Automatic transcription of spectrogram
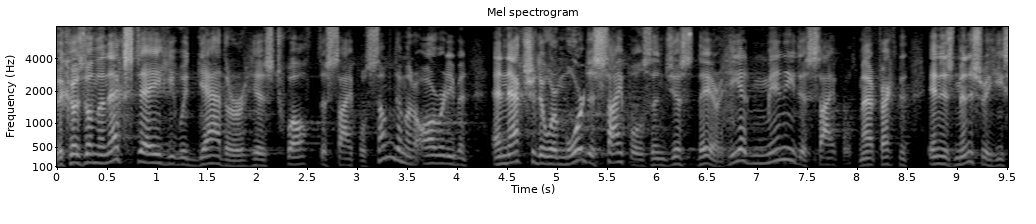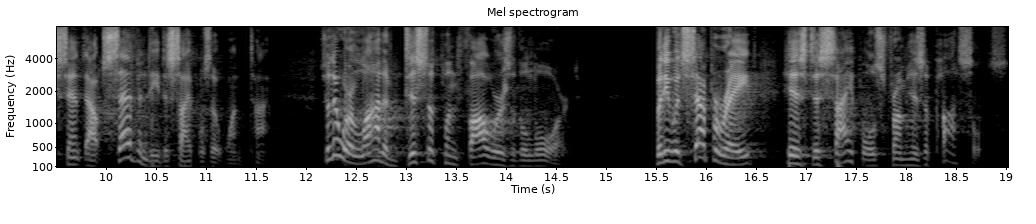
Because on the next day, he would gather his 12 disciples. Some of them had already been, and actually, there were more disciples than just there. He had many disciples. Matter of fact, in his ministry, he sent out 70 disciples at one time. So there were a lot of disciplined followers of the Lord. But he would separate his disciples from his apostles.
